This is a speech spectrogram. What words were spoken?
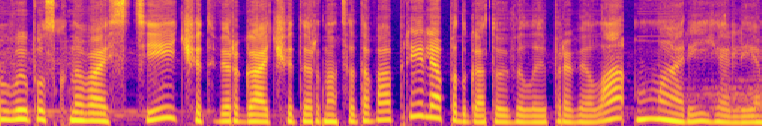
Выпуск новостей четверга 14 апреля подготовила и провела Мария Ли.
